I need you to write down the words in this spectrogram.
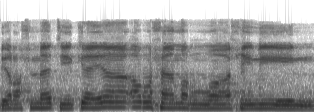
برحمتك يا أرحم الراحمين.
